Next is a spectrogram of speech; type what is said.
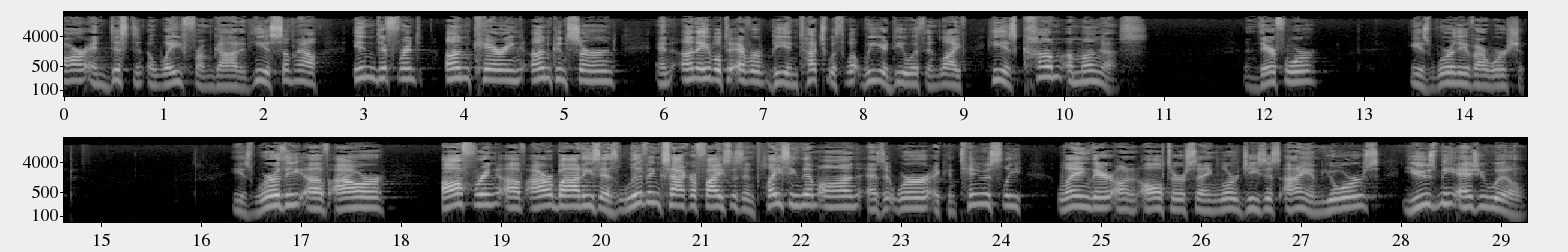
far and distant away from God, and He is somehow indifferent, uncaring, unconcerned, and unable to ever be in touch with what we deal with in life. He has come among us. And therefore, He is worthy of our worship. He is worthy of our offering of our bodies as living sacrifices and placing them on, as it were, a continuously laying there on an altar saying, Lord Jesus, I am yours. Use me as you will,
